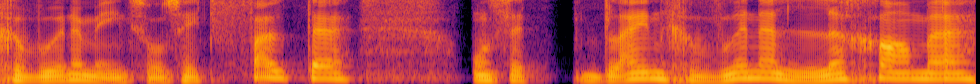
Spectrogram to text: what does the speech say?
gewone mense. Ons het foute. Ons het blyn gewone liggame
